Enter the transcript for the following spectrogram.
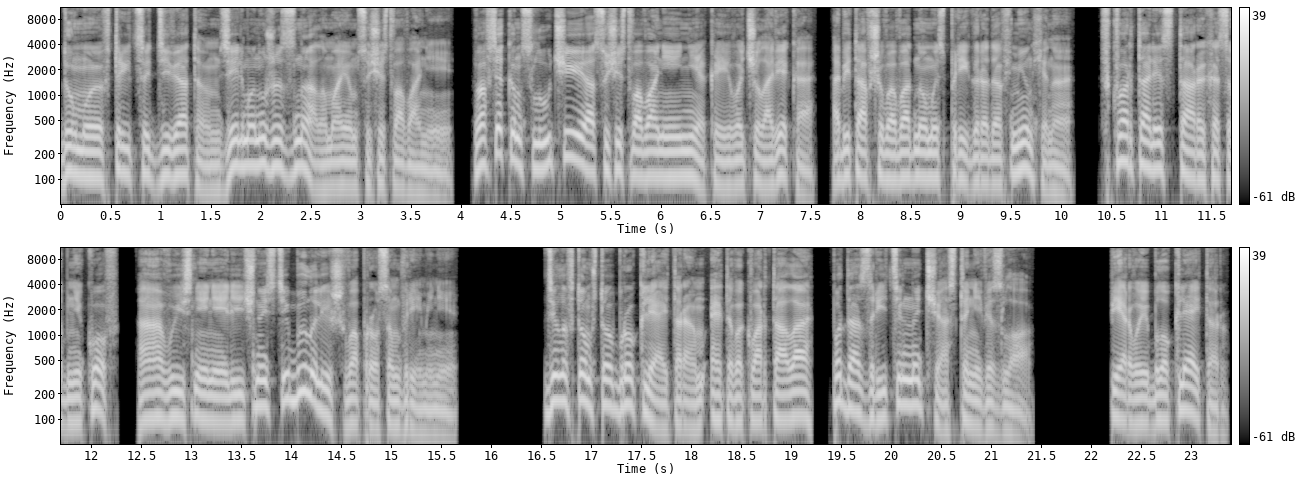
Думаю, в 39-м Зельман уже знал о моем существовании. Во всяком случае, о существовании некоего человека, обитавшего в одном из пригородов Мюнхена, в квартале старых особняков, а выяснение личности было лишь вопросом времени. Дело в том, что брокляйтерам этого квартала подозрительно часто не везло. Первый блокляйтер,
